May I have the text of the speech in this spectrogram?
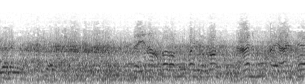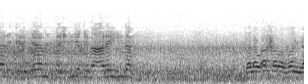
إذا لم فإن أخره أي الرد عنه أي عن ثالث أيام التشريق فعليه دم فلو أخر الرمي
